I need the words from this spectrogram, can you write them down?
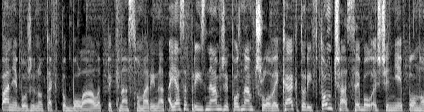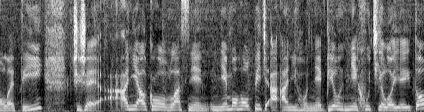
Pane Bože, no tak to bola ale pekná somarina. A ja sa priznám, že poznám človeka, ktorý v tom čase bol ešte neplnoletý, čiže ani alkohol vlastne nemohol piť a ani ho nepil, nechutilo jej to,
